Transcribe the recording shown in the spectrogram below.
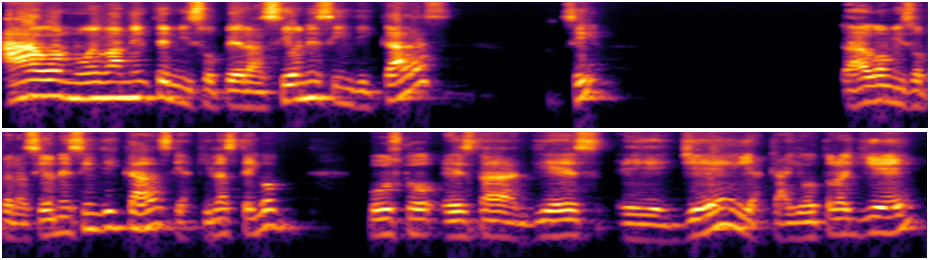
hago nuevamente mis operaciones indicadas, ¿sí? Hago mis operaciones indicadas, que aquí las tengo, busco esta 10y eh, y acá hay otra y,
